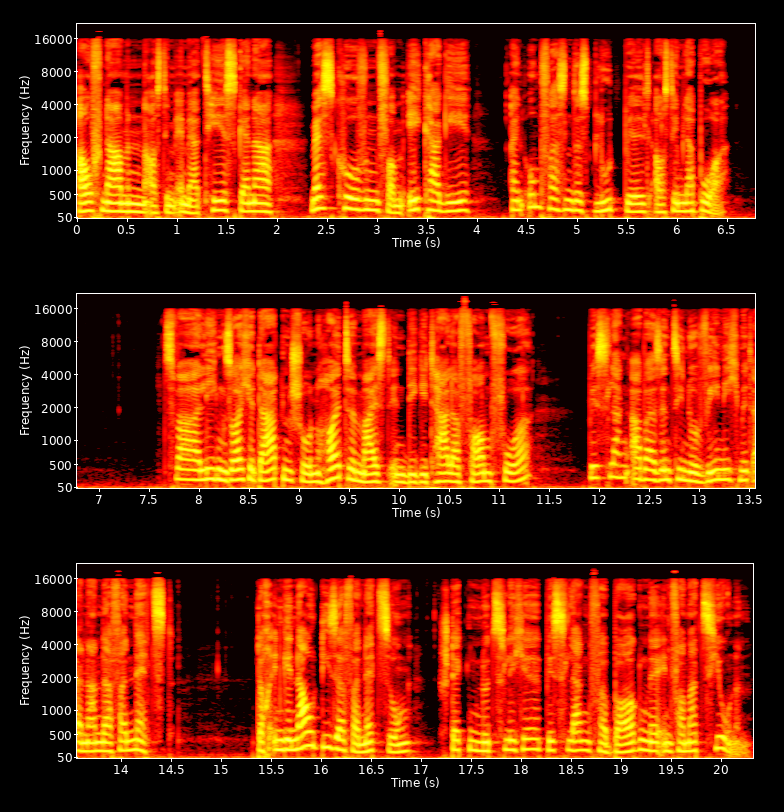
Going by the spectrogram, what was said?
Aufnahmen aus dem MRT-Scanner, Messkurven vom EKG, ein umfassendes Blutbild aus dem Labor. Zwar liegen solche Daten schon heute meist in digitaler Form vor, bislang aber sind sie nur wenig miteinander vernetzt. Doch in genau dieser Vernetzung stecken nützliche, bislang verborgene Informationen.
